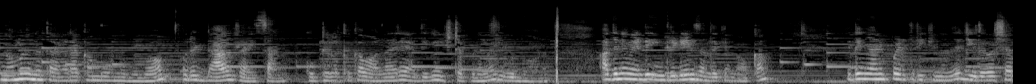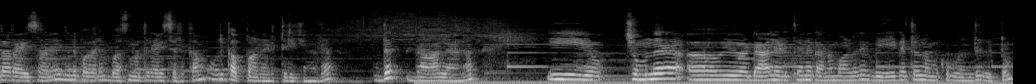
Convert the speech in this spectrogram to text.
നമ്മൾ ഇന്ന് തയ്യാറാക്കാൻ പോകുന്ന വിഭവം ഒരു ഡാൽ റൈസാണ് കുട്ടികൾക്കൊക്കെ വളരെയധികം ഇഷ്ടപ്പെടുന്ന ഒരു വിഭവമാണ്. അതിനുവേണ്ടി ഇൻഗ്രീഡിയൻസ് എന്തൊക്കെയാണെന്ന് നോക്കാം. ഇത് ഞാനിപ്പോൾ എടുത്തിരിക്കുന്നത് ജീരകശാല റൈസാണ് ഇതിന് പകരം ബസ്മതി റൈസ് എടുക്കാം. ഒരു കപ്പാണ് എടുത്തിരിക്കുന്നത്. ഇത് ഡാലാണ് ഈ ചുമന്ന ഡാൽ എടുത്തതിന് കാരണം വളരെ വേഗത്തിൽ നമുക്ക് വെന്ത് കിട്ടും.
